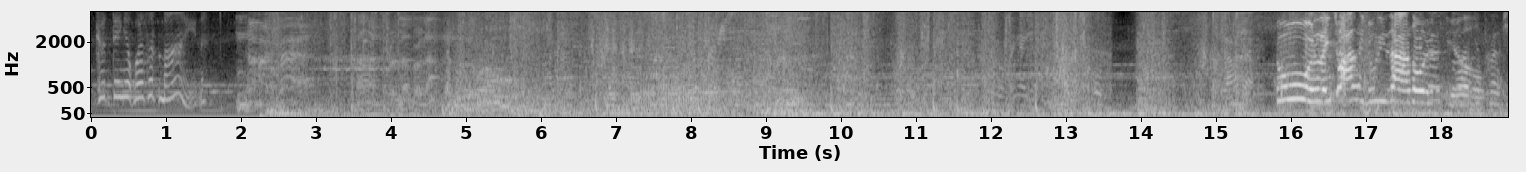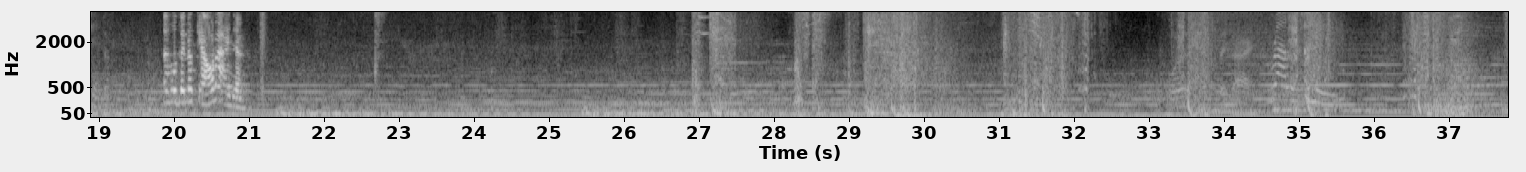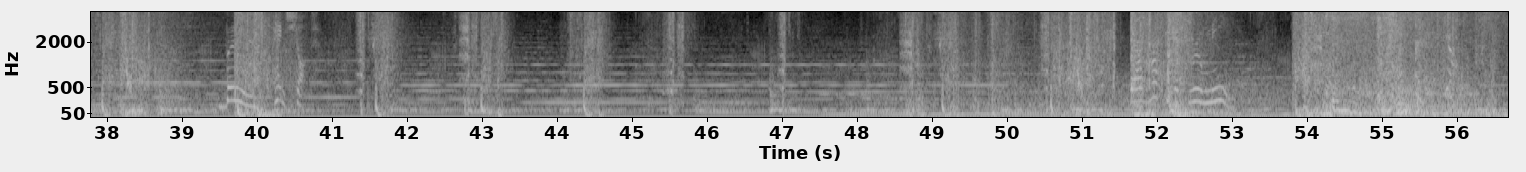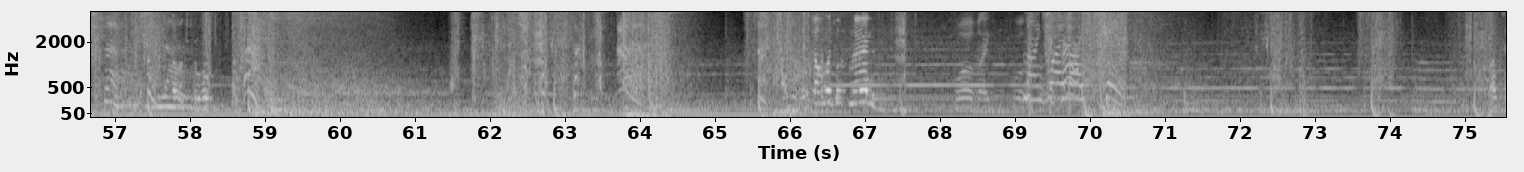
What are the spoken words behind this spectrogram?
Good thing it wasn't mine. Chú, đánh choáng thì chú đi ra thôi không thấy nó kéo lại nhỉ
